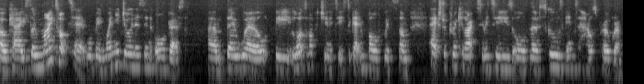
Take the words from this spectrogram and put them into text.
Okay, so my top tip will be when you join us in August, um, there will be lots of opportunities to get involved with some extracurricular activities or the school's inter-house program.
